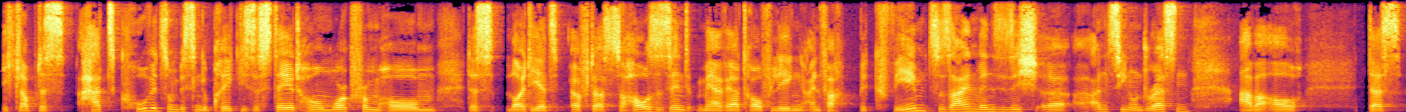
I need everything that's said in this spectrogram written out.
ich glaube, das hat Covid so ein bisschen geprägt, dieses Stay at Home, Work from Home, dass Leute jetzt öfters zu Hause sind, mehr Wert drauf legen, einfach bequem zu sein, wenn sie sich äh, anziehen und dressen, aber auch, dass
